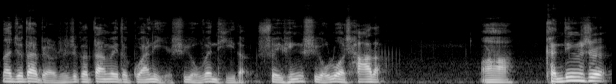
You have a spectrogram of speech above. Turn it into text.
那就代表着这个单位的管理是有问题的，水平是有落差的，啊，肯定是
